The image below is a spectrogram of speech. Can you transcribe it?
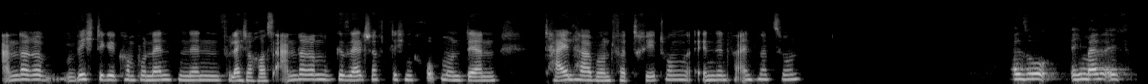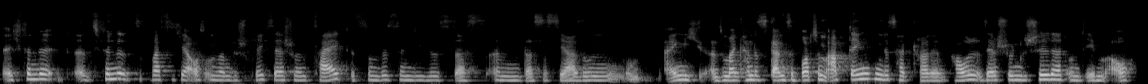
andere wichtige Komponenten nennen, vielleicht auch aus anderen gesellschaftlichen Gruppen und deren Teilhabe und Vertretung in den Vereinten Nationen? Also, ich meine, ich, ich, finde, ich finde, was sich ja aus unserem Gespräch sehr schön zeigt, ist so ein bisschen dieses, dass, ähm, dass es ja so ein, eigentlich, also man kann das Ganze bottom-up denken, das hat gerade Paul sehr schön geschildert und eben auch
